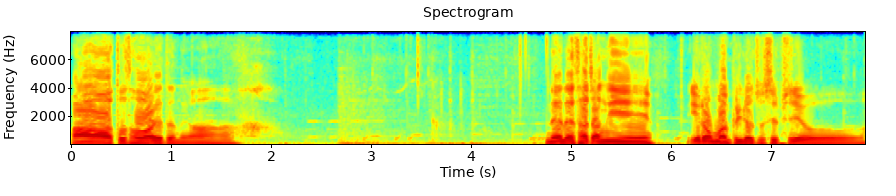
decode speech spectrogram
아, 또 사와야 되네, 아. 네네, 사장님. 1억만 빌려주십시오.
